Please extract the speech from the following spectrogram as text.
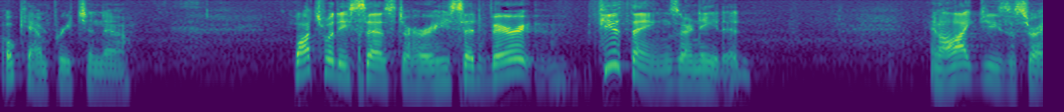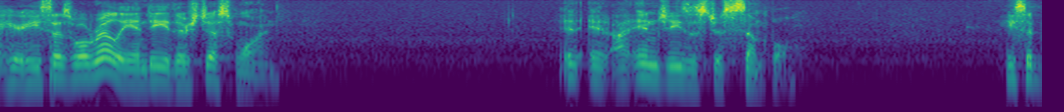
okay, I'm preaching now. Watch what he says to her. He said, "Very few things are needed." And I like Jesus right here. He says, Well, really, indeed, there's just one. In Jesus, just simple. He said,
